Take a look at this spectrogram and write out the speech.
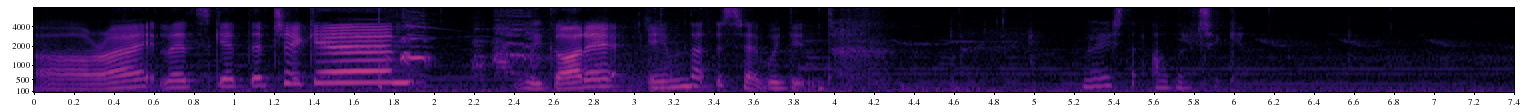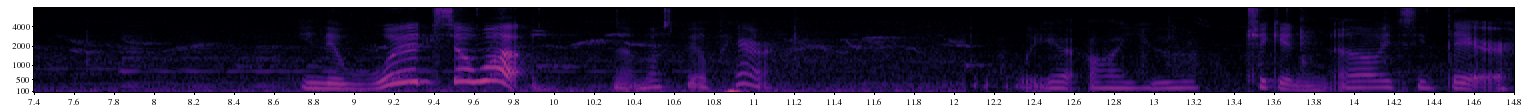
Alright, let's get the chicken. We got it, even that said we didn't. Where's the other chicken? In the woods or what? That must be up here. Where are you, chicken? Oh, it's in there.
